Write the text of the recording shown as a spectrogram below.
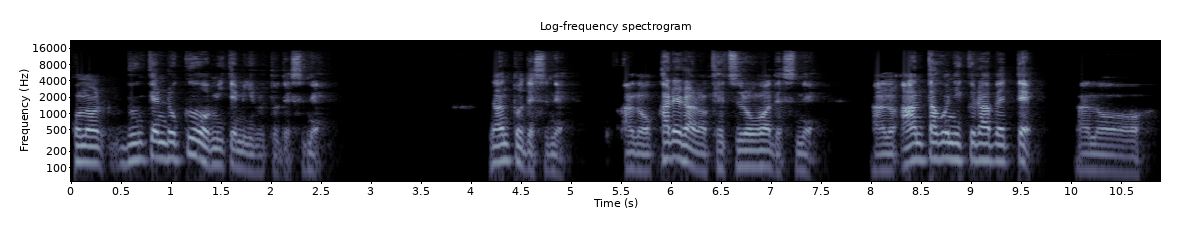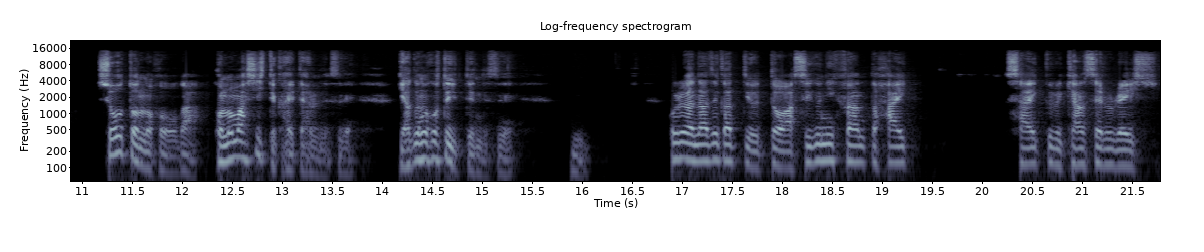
この文献6を見てみるとですね、なんとですね、あの、彼らの結論はですね、あの、アンタゴに比べて、あの、ショートの方が好ましいって書いてあるんですね。逆のこと言ってるんですね。これはなぜかっていうと、a significant high cycle cancel rate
